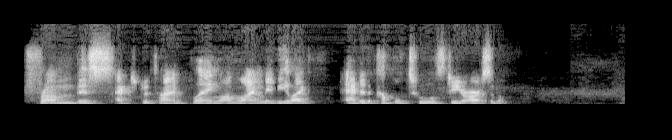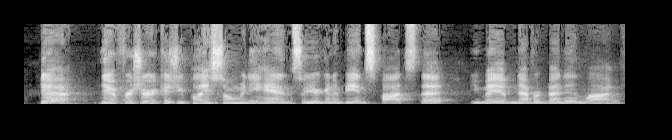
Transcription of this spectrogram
from this extra time playing online? Maybe like added a couple tools to your arsenal. Yeah, yeah, for sure. Because you play so many hands, so you're going to be in spots that you may have never been in live,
